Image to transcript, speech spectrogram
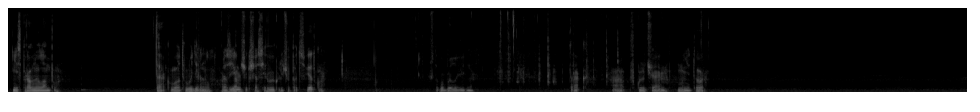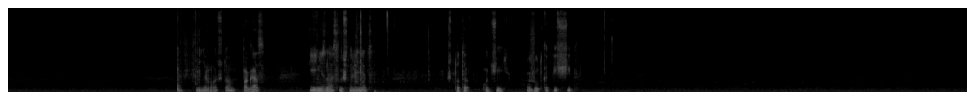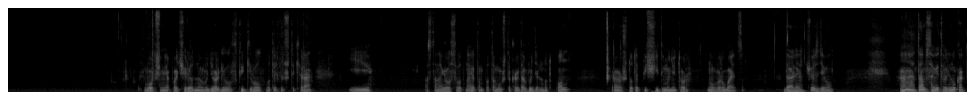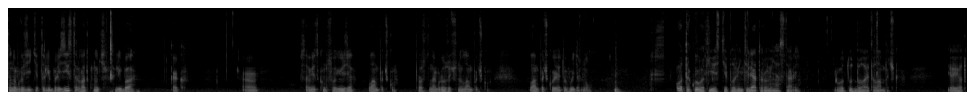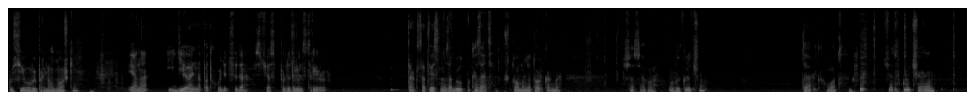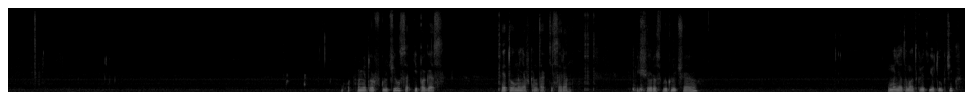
неисправную лампу. Так, вот выдернул разъемчик. Сейчас я выключу подсветку, чтобы было видно. Так, а включаем монитор. Видим вот, что он погас. И не знаю, слышно или нет, что-то очень жутко пищит. В общем, я поочередно выдергивал, втыкивал вот эти вот штекера и остановился вот на этом, потому что когда выдернут он, э, что-то пищит и монитор ну, вырубается. Далее, что сделал? А, там советовали, ну, как-то нагрузить. Это либо резистор воткнуть, либо, как э, в Советском Союзе, лампочку. Просто нагрузочную лампочку. Лампочку я эту выдернул. Вот такой вот есть тепловентилятор у меня старый. И вот тут была эта лампочка. Я ее откусил, выпрямил ножки. И она идеально подходит сюда. Сейчас продемонстрирую. Так, соответственно, забыл показать, что монитор как бы... Сейчас я его выключу. Так, вот. Сейчас включаем. Монитор включился и погас. Это у меня ВКонтакте, сорян. Еще раз выключаю. У меня там открыт ютубчик.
